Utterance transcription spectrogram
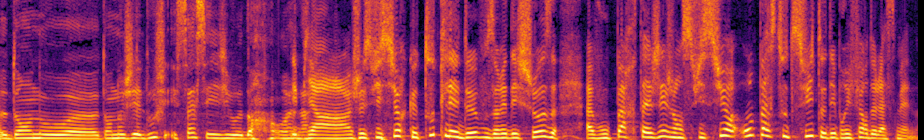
euh, dans nos, euh, dans nos gels douches. Et ça, c'est Givaudan. Voilà. Eh bien, je suis sûre que toutes les deux, vous aurez des choses à vous partager, j'en suis sûre. On passe tout de suite au débriefeur de la semaine.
